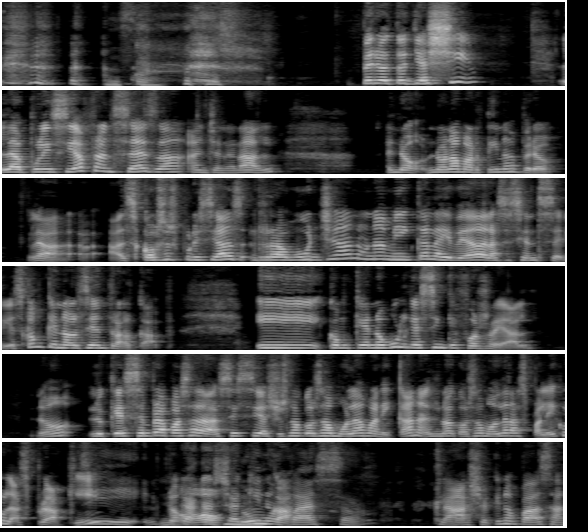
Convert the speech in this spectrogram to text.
Sí. Però tot i així, la policia francesa, en general, no, no la Martina, però la, els cossos policials rebutgen una mica la idea de l'assassí en sèrie. És com que no els entra al cap. I com que no volguessin que fos real. No? El que sempre passa de, sí, sí, això és una cosa molt americana, és una cosa molt de les pel·lícules, però aquí, Sí, No, que això aquí no nunca. passa. clar, això aquí no passa.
